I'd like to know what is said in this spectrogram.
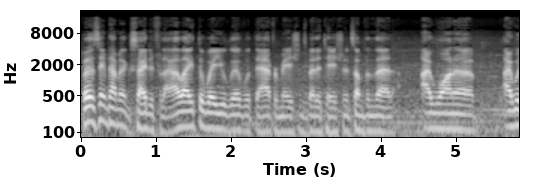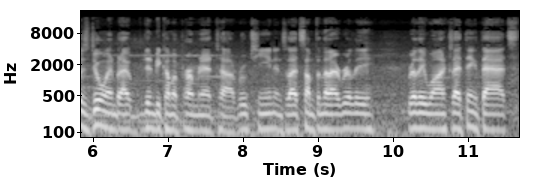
But at the same time, I'm excited for that. I like the way you live with the affirmations, meditation. It's something that I want to, I was doing, but I didn't become a permanent uh, routine. And so that's something that I really, really want because I think that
